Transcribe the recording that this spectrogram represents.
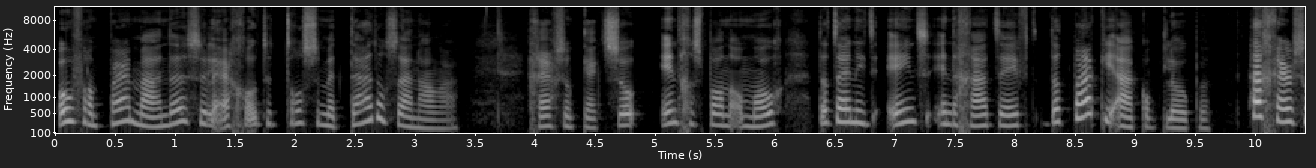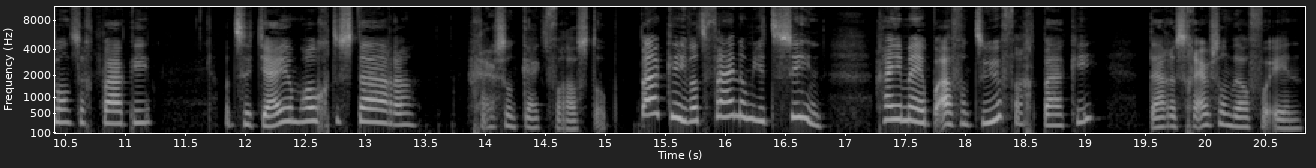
Over een paar maanden zullen er grote trossen met dadels aan hangen. Gerson kijkt zo ingespannen omhoog dat hij niet eens in de gaten heeft dat Paki aankomt lopen. Ha Gerson, zegt Paki, wat zit jij omhoog te staren? Gerson kijkt verrast op. Paki, wat fijn om je te zien. Ga je mee op avontuur? vraagt Paki. Daar is Gerson wel voor in.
